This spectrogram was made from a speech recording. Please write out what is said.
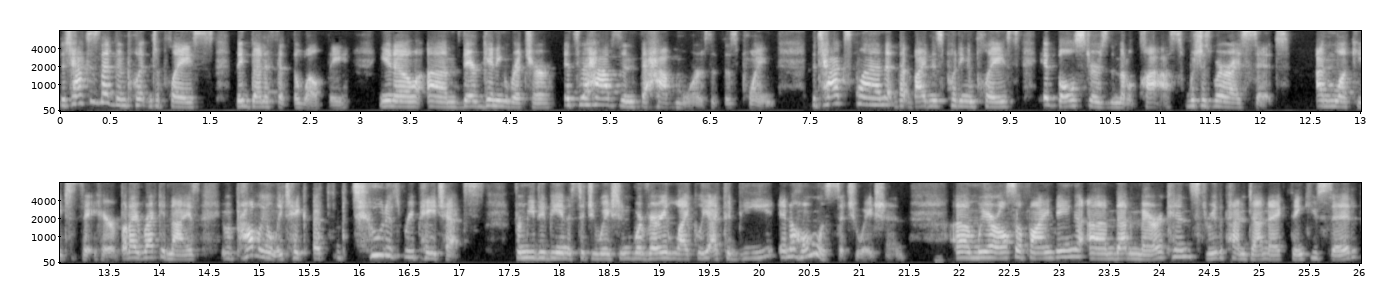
the taxes that have been put into place they benefit the wealthy. You know um, they're getting richer. It's the haves and the have mores at this point. The tax plan that biden is putting in place it bolsters the middle class which is where i sit I'm lucky to sit here, but I recognize it would probably only take a, two to three paychecks for me to be in a situation where very likely I could be in a homeless situation. Um, we are also finding um, that Americans through the pandemic, thank you, Sid,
